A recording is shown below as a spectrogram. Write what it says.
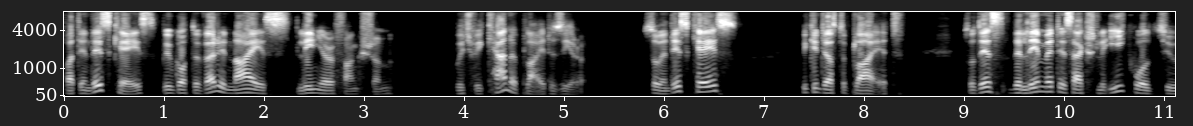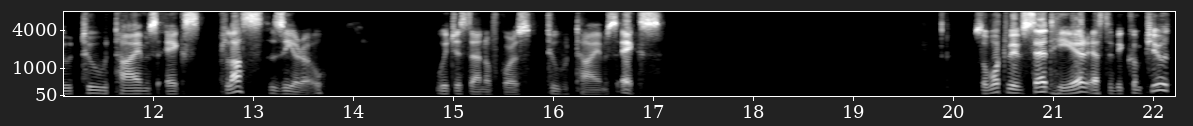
But in this case, we've got a very nice linear function, which we can apply to zero. So in this case, we can just apply it. So this the limit is actually equal to 2 times x plus 0, which is then, of course, 2 times x. So what we've said here is that we compute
